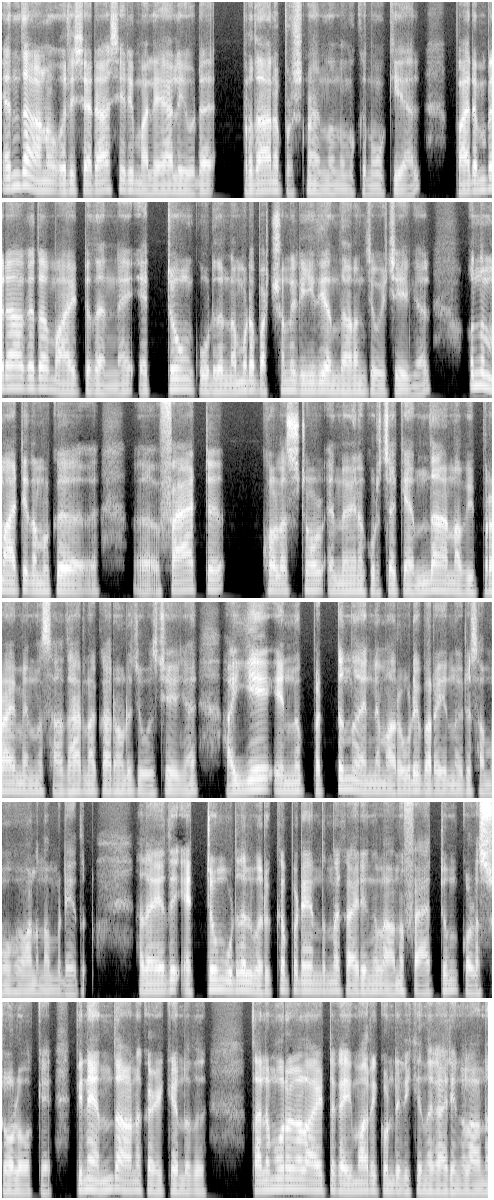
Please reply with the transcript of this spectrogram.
എന്താണ് ഒരു ശരാശരി മലയാളിയുടെ പ്രധാന പ്രശ്നം എന്ന് നമുക്ക് നോക്കിയാൽ പരമ്പരാഗതമായിട്ട് തന്നെ ഏറ്റവും കൂടുതൽ നമ്മുടെ ഭക്ഷണ രീതി എന്താണെന്ന് ചോദിച്ചു കഴിഞ്ഞാൽ ഒന്ന് മാറ്റി നമുക്ക് ഫാറ്റ്, കൊളസ്ട്രോൾ എന്നതിനെക്കുറിച്ചൊക്കെ എന്താണ് അഭിപ്രായം എന്ന് സാധാരണക്കാരനോട് ചോദിച്ചു കഴിഞ്ഞാൽ അയ്യേ എന്ന് പെട്ടെന്ന് തന്നെ മറുപടി പറയുന്ന ഒരു സമൂഹമാണ് നമ്മുടേത്. അതായത് ഏറ്റവും കൂടുതൽ വെറുക്കപ്പെടേണ്ടുന്ന കാര്യങ്ങളാണ് ഫാറ്റും കൊളസ്ട്രോളും ഒക്കെ. പിന്നെ എന്താണ് കഴിക്കേണ്ടത്? തലമുറകളായിട്ട് കൈമാറിക്കൊണ്ടിരിക്കുന്ന കാര്യങ്ങളാണ്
